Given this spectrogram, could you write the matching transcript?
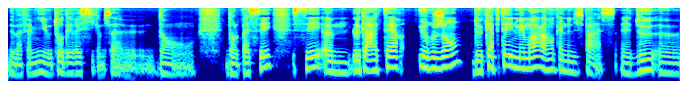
de ma famille, autour des récits comme ça dans, dans le passé. C'est le caractère urgent de capter une mémoire avant qu'elle ne disparaisse et de euh,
